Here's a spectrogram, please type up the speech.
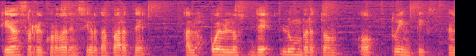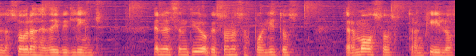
que hace recordar en cierta parte a los pueblos de Lumberton o Twin Peaks en las obras de David Lynch, en el sentido que son esos pueblitos hermosos, tranquilos,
